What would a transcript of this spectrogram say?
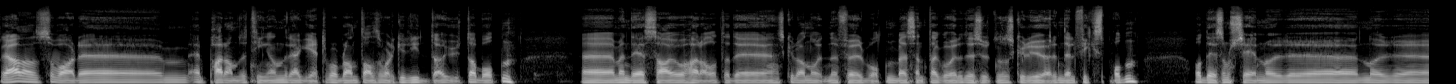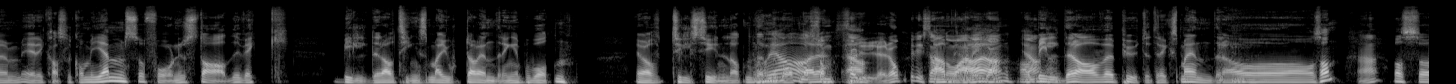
Ja, da, så var det um, et par andre ting han reagerte på. Blant annet så var det ikke rydda ut av båten. Eh, Men det sa jo Harald at det skulle han ordne før båten ble sendt av gårde. Dessuten så skulle de gjøre en del fiks på den. Og det som skjer når, eh, når eh, Erik Hassel kommer hjem, så får han jo stadig vekk bilder av ting som er gjort av endringer på båten. Ja, tilsynelatende denne oh, ja, båten Der. som ja. følger opp, liksom. Ja, Nå er det i gang. Ja, ja. Bilder av putetrekk som er endra og, og sånn. Ja. Og så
